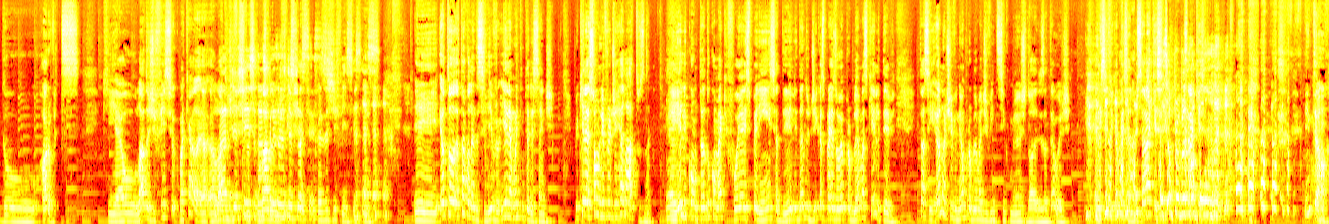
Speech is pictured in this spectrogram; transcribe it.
do Horowitz, que é o lado difícil, como é que é? É, é o lado, lado difícil, das, das coisas difíceis. Das coisas difíceis, isso. e eu tô eu tava lendo esse livro e ele é muito interessante, porque ele é só um livro de relatos, né? É uhum. É ele contando como é que foi a experiência dele, dando dicas para resolver problemas que ele teve. Então, assim, eu não tive nenhum problema de 25 milhões de dólares até hoje. Aí você fica pensando, será que... Esse é um problema que... bom, né? então,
